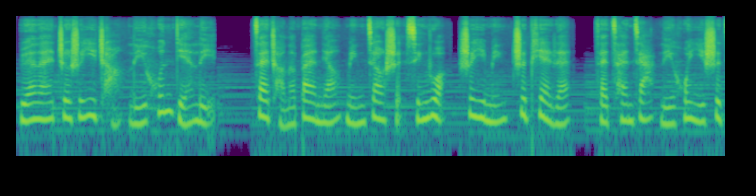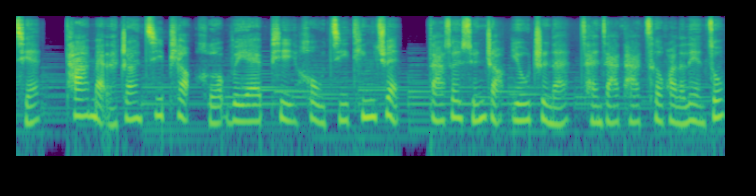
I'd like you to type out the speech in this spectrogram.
原来这是一场离婚典礼。在场的伴娘名叫沈星若，是一名制片人。在参加离婚仪式前，她买了张机票和 VIP 候机厅券，打算寻找优质男参加她策划的恋综。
